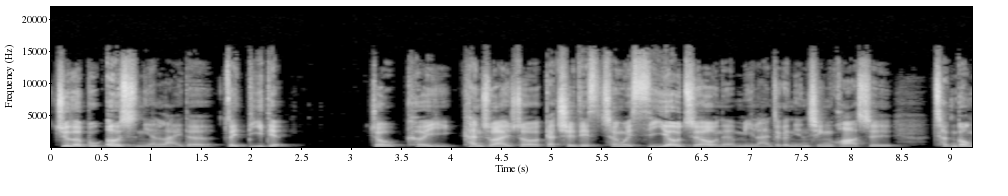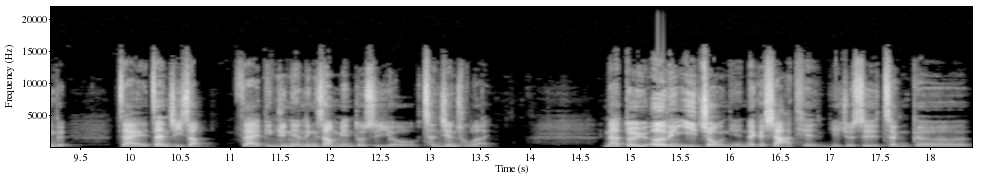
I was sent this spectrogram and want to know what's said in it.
俱乐部二十年来的最低点，就可以看出来说，Gatchidis 成为 CEO 之后呢，米兰这个年轻化是成功的，在战绩上，在平均年龄上面都是有呈现出来。那对于二零一九年那个夏天，也就是整个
